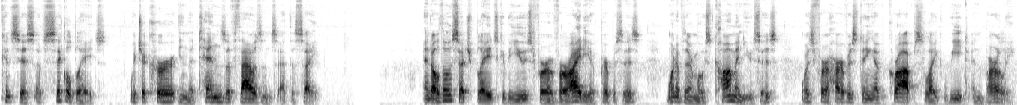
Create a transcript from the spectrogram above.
consists of sickle blades, which occur in the tens of thousands at the site. And although such blades could be used for a variety of purposes, One of their most common uses was for harvesting of crops like wheat and barley.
